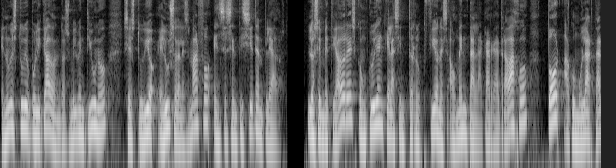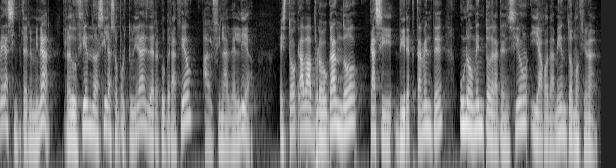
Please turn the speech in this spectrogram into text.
En un estudio publicado en 2021 se estudió el uso del smartphone en 67 empleados. Los investigadores concluyen que las interrupciones aumentan la carga de trabajo, por acumular tareas sin terminar, reduciendo así las oportunidades de recuperación al final del día. Esto acaba provocando casi directamente un aumento de la tensión y agotamiento emocional.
